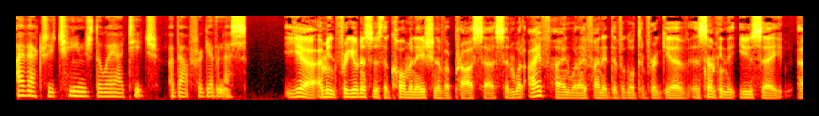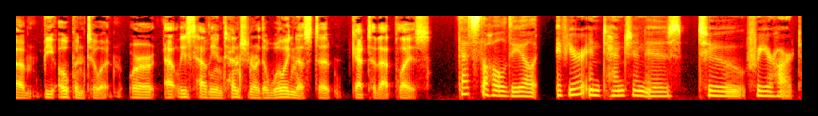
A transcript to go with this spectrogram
I've actually changed the way I teach about forgiveness. Yeah, I mean, forgiveness is the culmination of a process. And what I find when I find it difficult to forgive is something that you say um, be open to it, or at least have the intention or the willingness to get to that place. That's the whole deal. If your intention is to free your heart,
